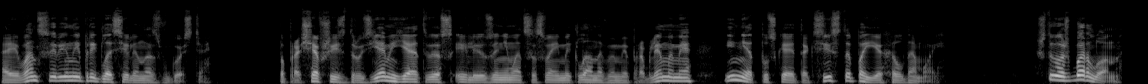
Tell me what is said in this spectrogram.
а Иван с Ириной пригласили нас в гости. Попрощавшись с друзьями, я отвез Элию заниматься своими клановыми проблемами и, не отпуская таксиста, поехал домой. Что ж, Барлон,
